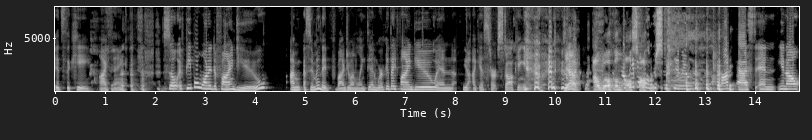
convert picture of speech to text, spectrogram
It's the key, I think. so if people wanted to find you, I'm assuming they'd find you on LinkedIn. Where could they find you? And you know, I guess start stalking you. Yeah, like, I welcome you know, all stalkers. podcast, and you know,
